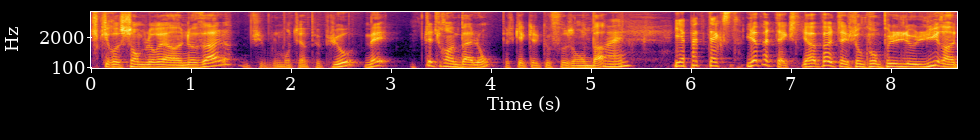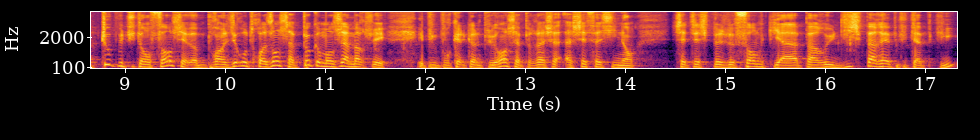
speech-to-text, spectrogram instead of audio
ce qui ressemblerait à un ovale, je vais vous le monter un peu plus haut, mais peut-être un ballon, parce qu'il y a quelque chose en bas. Ouais. Il n'y a pas de texte. Il n'y a pas de texte, il n'y a pas de texte, donc on peut le lire à un tout petit enfant, c'est- pour un 0-3 ans, ça peut commencer à marcher. Et puis pour quelqu'un de plus grand, ça peut être assez fascinant. Cette espèce de forme qui a apparu disparaît petit à petit,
